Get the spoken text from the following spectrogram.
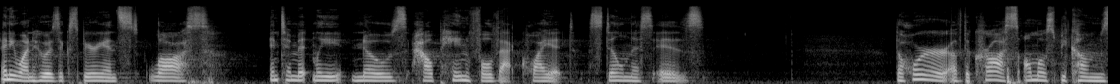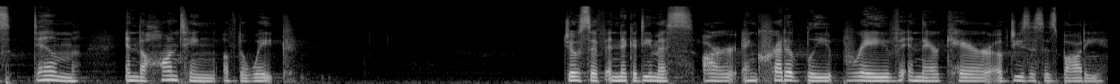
Anyone who has experienced loss intimately knows how painful that quiet stillness is. The horror of the cross almost becomes dim in the haunting of the wake. Joseph and Nicodemus are incredibly brave in their care of Jesus' body.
